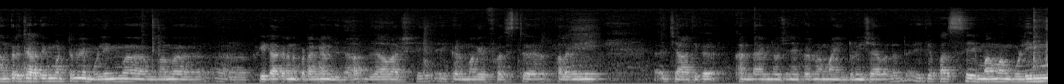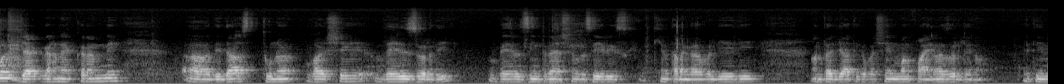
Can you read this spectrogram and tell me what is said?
අන්තර්ජාතික මට්ටමේ මුලින්ම මම ක්‍රීඩා කරන්න පටන් ගන්න 2000 වර්ෂයේ ඒක මගේ ෆස්ට් පළවෙනි ජාතික කණ්ඩායම නියෝජනය කරනවා මම ඉන්ඩෝනේසියාව වලට. ඊට පස්සේ මම මුලින්ම ජයග්‍රහණයක් කරන්නේ 2003 වර්ෂයේ වේල්ස් වලදී වේල්ස් ඉන්ටර්නැෂනල් සීරීස් කියන තරඟාවලියේදී අන්තර්ජාතික වශයෙන් මම ෆයිනල්ස් වලට එනවා. ඉතින්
